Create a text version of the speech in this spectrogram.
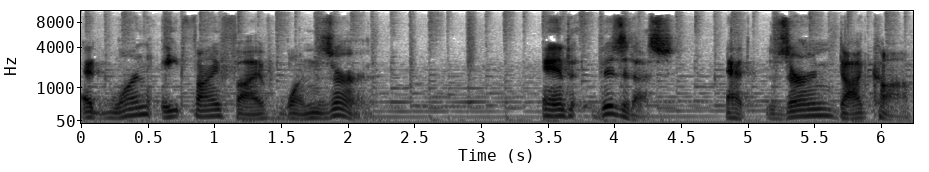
at 1 855 1 Zurn and visit us at zurn.com.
